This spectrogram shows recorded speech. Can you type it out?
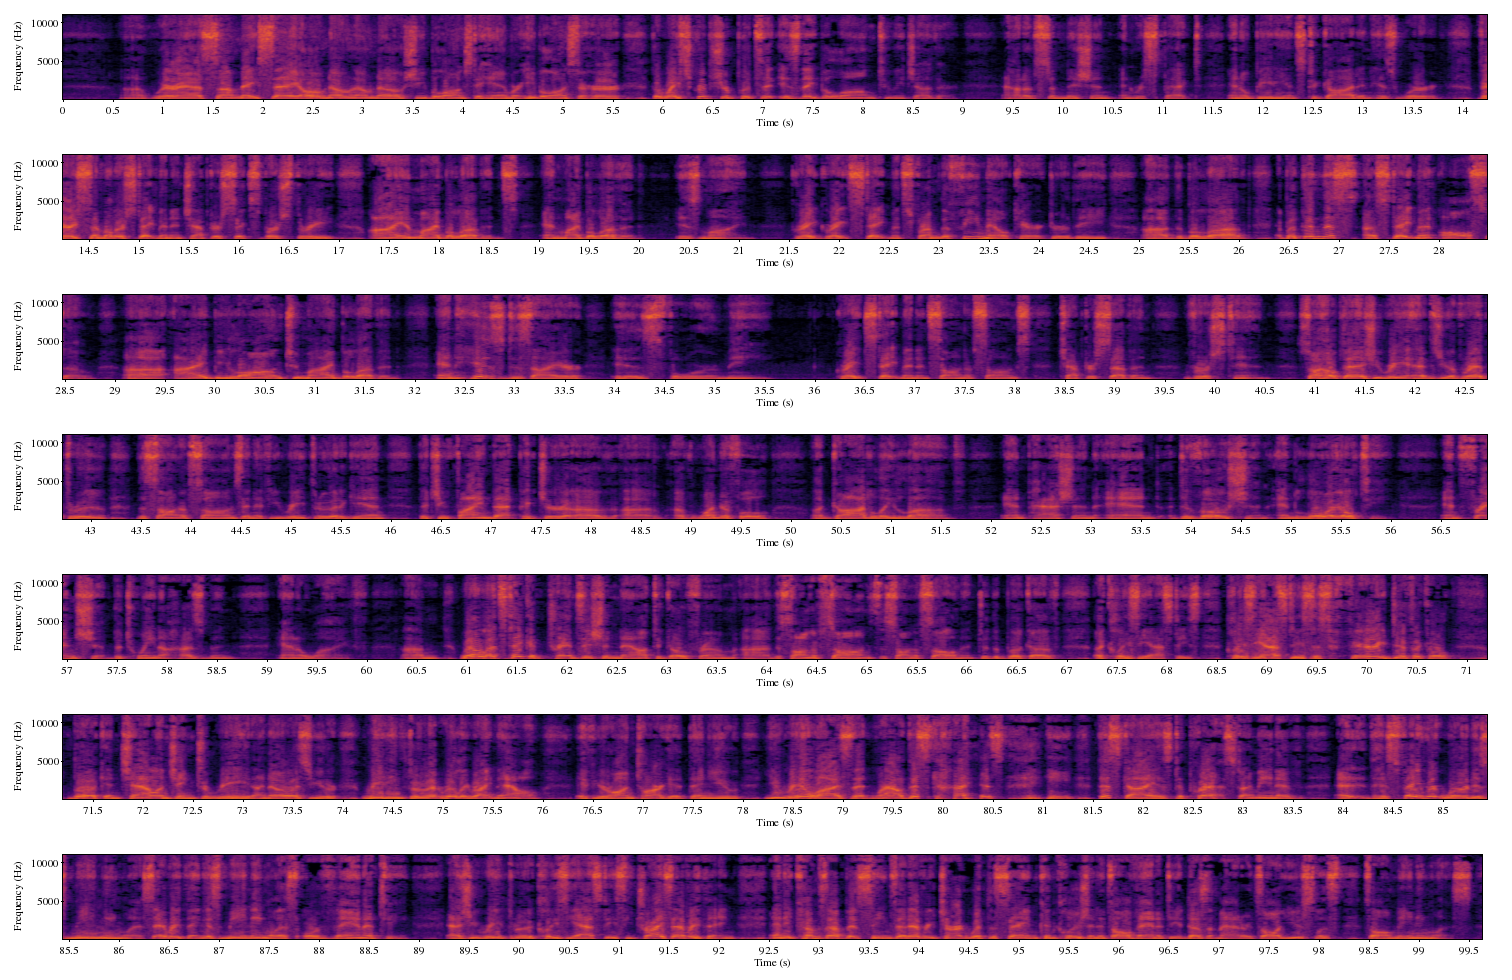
Uh, whereas some may say, oh, no, no, no, she belongs to him or he belongs to her. The way Scripture puts it is they belong to each other out of submission and respect and obedience to God and His Word. Very similar statement in chapter 6, verse 3. I am my beloved's, and my beloved is mine great, great statements from the female character, the uh, the beloved. But then this uh, statement also, uh, I belong to my beloved, and his desire is for me. Great statement in Song of Songs, chapter 7, verse 10. So I hope that as you read, as you have read through the Song of Songs, and if you read through it again, that you find that picture of, uh, of wonderful a godly love and passion and devotion and loyalty and friendship between a husband and a wife. Um, well, let's take a transition now to go from uh, the Song of Songs, the Song of Solomon, to the book of Ecclesiastes. Ecclesiastes is a very difficult book and challenging to read. I know as you're reading through it really right now, if you're on target, then you you realize that wow, this guy is he this guy is depressed. I mean, if, uh, his favorite word is meaningless. Everything is meaningless or vanity. As you read through Ecclesiastes, he tries everything, and he comes up, it seems, at every turn with the same conclusion. It's all vanity. It doesn't matter. It's all useless. It's all meaningless.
